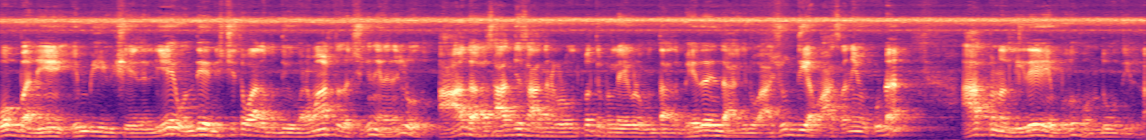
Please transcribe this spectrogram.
ಒಬ್ಬನೇ ಎಂಬಿ ವಿಷಯದಲ್ಲಿಯೇ ಒಂದೇ ನಿಶ್ಚಿತವಾದ ಬುದ್ಧಿಯು ಪರಮಾರ್ಥದರ್ಶಿಗೆ ನೆಲೆ ನಿಲ್ಲುವುದು ಆಗ ಸಾಧ್ಯ ಸಾಧನಗಳು, ಉತ್ಪತ್ತಿ ಪ್ರಲಯಗಳು ಮುಂತಾದ ಭೇದದಿಂದ ಆಗಿರುವ ಅಶುದ್ಧಿಯ ವಾಸನೆಯು ಕೂಡ ಆತ್ಮನಲ್ಲಿದೆ ಎಂಬುದು ಹೊಂದುವುದಿಲ್ಲ.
